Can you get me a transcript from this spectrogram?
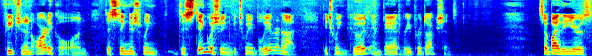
featured an article on distinguishing distinguishing between, believe it or not, between good and bad reproductions. So by the years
